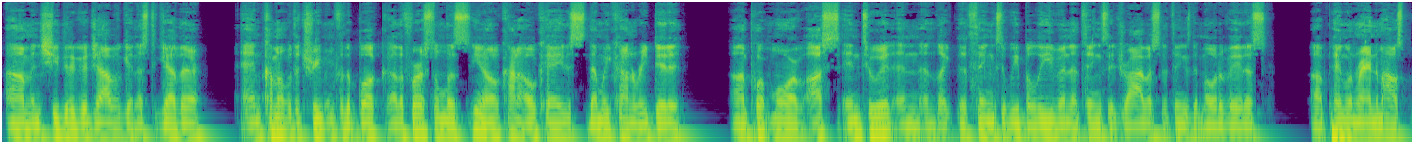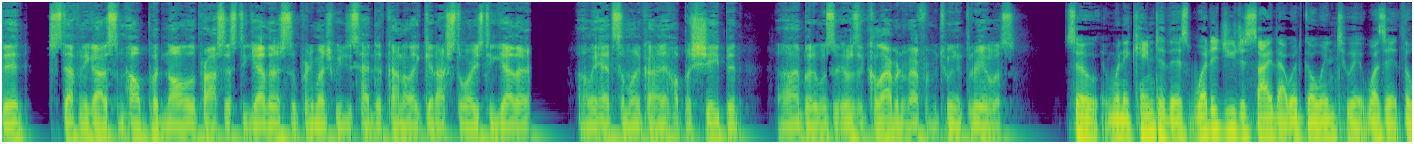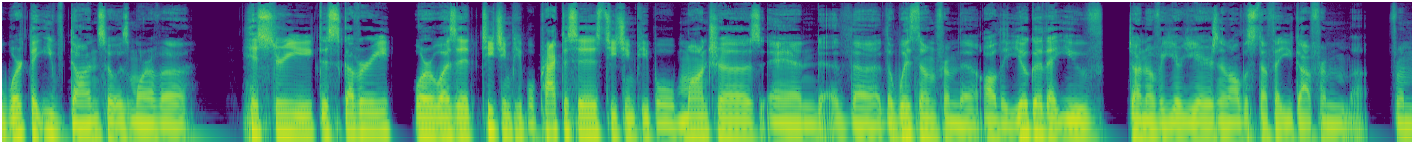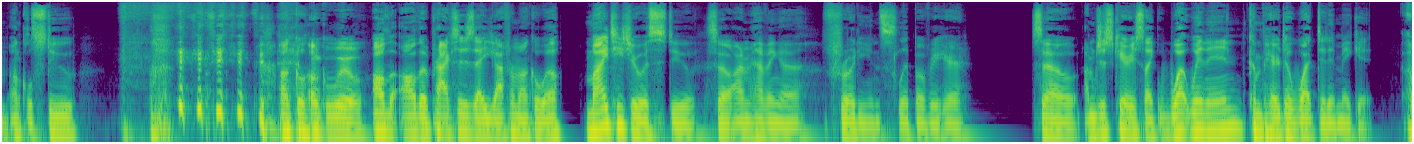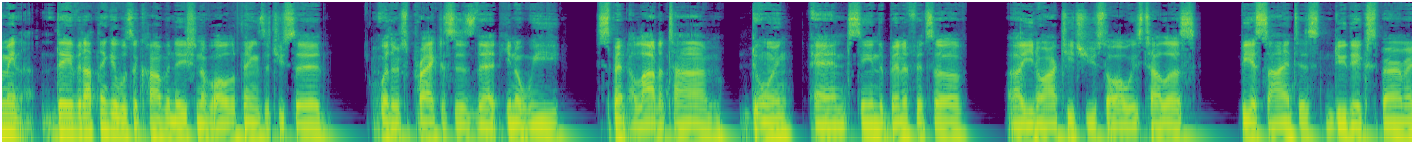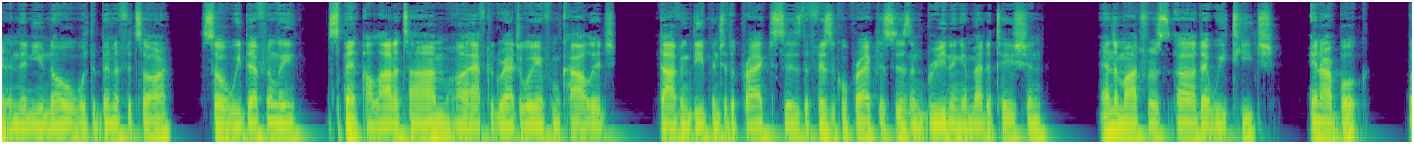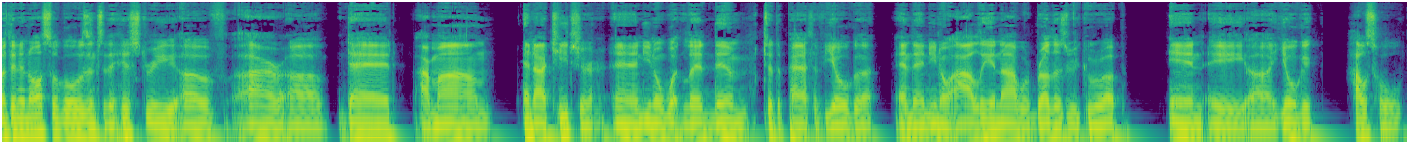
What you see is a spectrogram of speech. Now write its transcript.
um, and she did a good job of getting us together and coming up with a treatment for the book. Uh, the first one was, you know, kind of okay. Then we kind of redid it, um, put more of us into it, and, and, like the things that we believe in, the things that drive us, the things that motivate us. Uh, Penguin Random House bit. Stephanie got us some help putting all of the process together. So pretty much we just had to kind of like get our stories together uh, we had someone kind of help us shape it, uh, but it was it was a collaborative effort between the three of us. So when it came to this, what did you decide that would go into it? Was it the work that you've done, so it was more of a history discovery, or was it teaching people practices, teaching people mantras and the the wisdom from the all the yoga that you've done over your years and all the stuff that you got from uh, from Uncle Stu? Uncle Uncle Will. all the all the practices that you got from Uncle Will. My teacher was Stu, so I'm having a Freudian slip over here. So I'm just curious, like what went in compared to what didn't make it. I mean, David, I think it was a combination of all the things that you said, whether it's practices that, you know, we spent a lot of time doing and seeing the benefits of. Uh, you know, our teacher used to always tell us, be a scientist, do the experiment, and then you know what the benefits are. So we definitely spent a lot of time uh, after graduating from college, diving deep into the practices, the physical practices and breathing and meditation and the mantras uh, that we teach in our book. But then it also goes into the history of our uh, dad, our mom, and our teacher, and you know what led them to the path of yoga. And then you know Ali and I were brothers. We grew up in a uh, yogic household,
